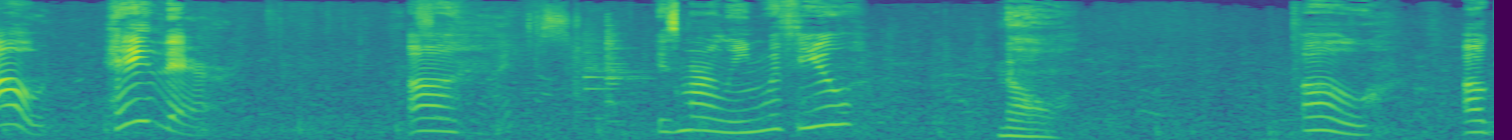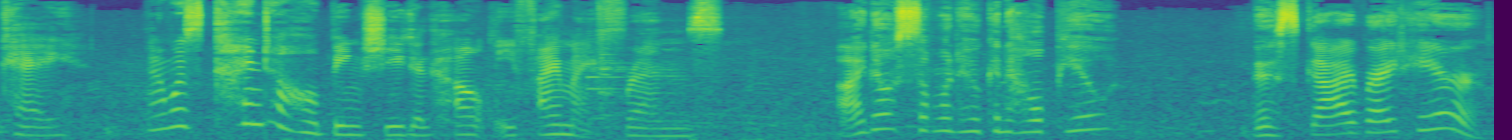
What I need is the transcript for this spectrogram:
Oh, hey there! Uh, is Marlene with you? No. Oh, okay. I was kinda hoping she could help me find my friends. I know someone who can help you. This guy right here.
